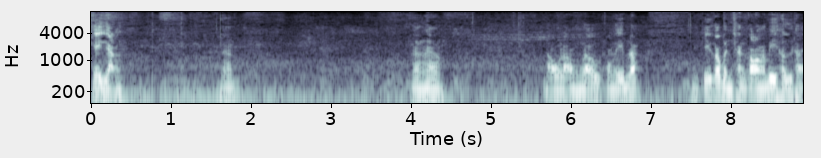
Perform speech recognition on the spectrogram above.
chạy gần. Đó. Thấy không? Đầu lòng đầu còn im lắm. Chỉ có bình xăng con là bị hư thôi.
